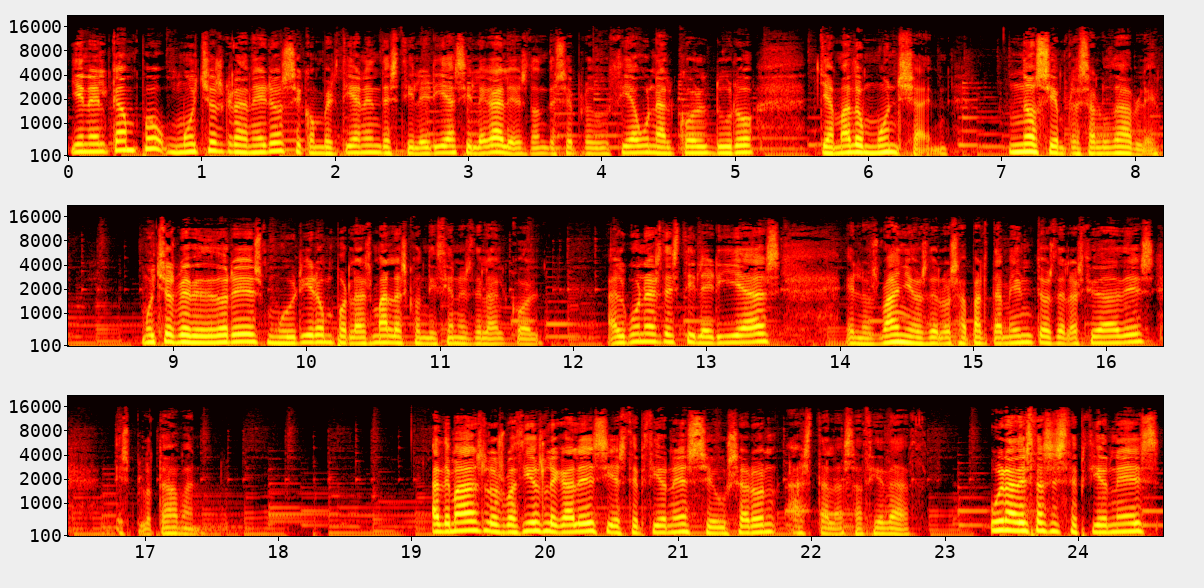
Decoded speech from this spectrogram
y en el campo muchos graneros se convertían en destilerías ilegales donde se producía un alcohol duro llamado moonshine, no siempre saludable. Muchos bebedores murieron por las malas condiciones del alcohol. Algunas destilerías en los baños de los apartamentos de las ciudades explotaban. Además, los vacíos legales y excepciones se usaron hasta la saciedad. Una de estas excepciones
